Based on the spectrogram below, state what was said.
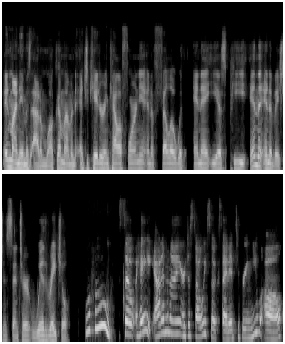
And my name is Adam Welcome. I'm an educator in California and a fellow with NAESP in the Innovation Center with Rachel. So, hey, Adam and I are just always so excited to bring you all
